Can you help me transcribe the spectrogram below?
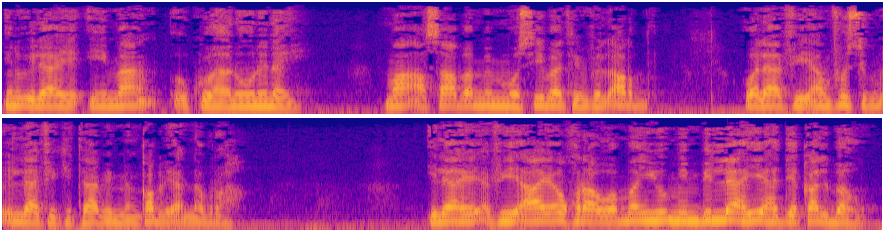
inuu ilaahay iimaan ku hanuuninay. Maa asaaba min musiibati fi اlardi walaa fi anfusikum ila fi kitaabi min qabli an nabraha. Ilaahay fi aaya ukhra waman yumin biاllahi yahdi qalbahu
